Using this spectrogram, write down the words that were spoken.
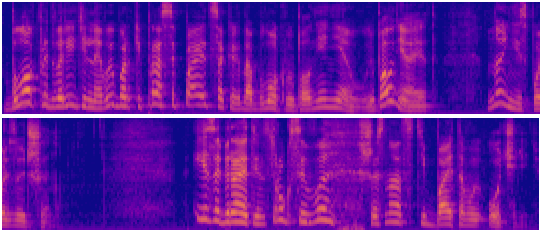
Блок предварительной выборки просыпается, когда блок выполнения выполняет, но не использует шину. И забирает инструкции в 16-байтовую очередь.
